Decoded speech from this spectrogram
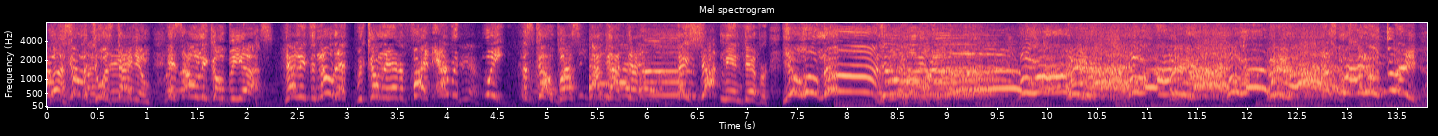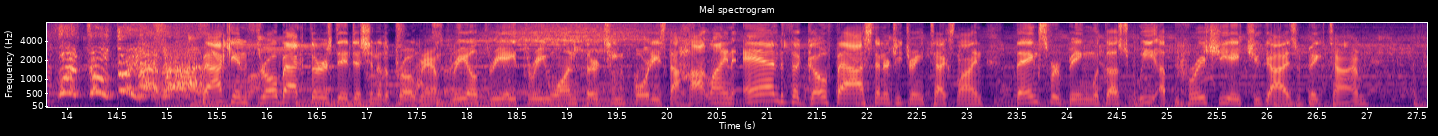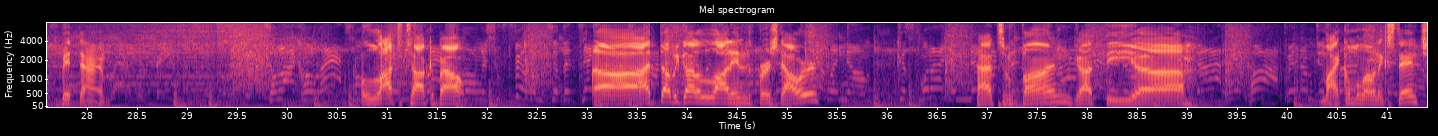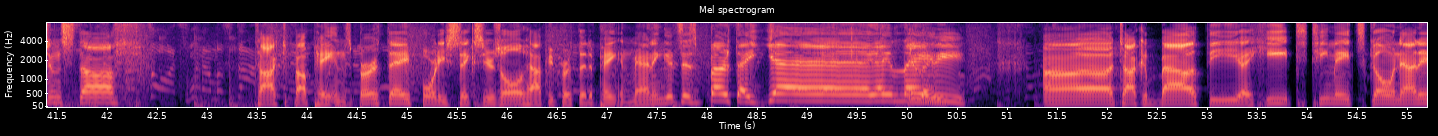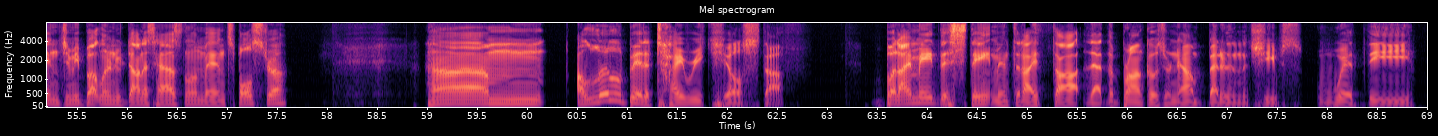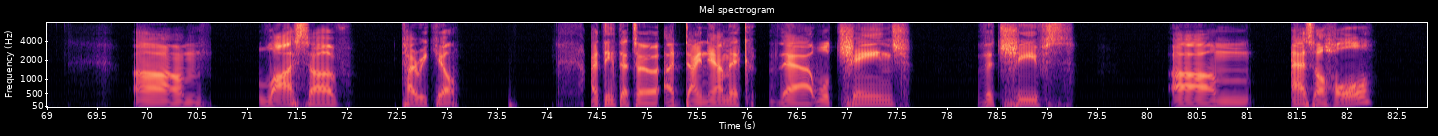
Every time we come into a stadium, it's only gonna be us. Y'all need to know that. We come here to fight every week. Let's go, Bussy. I got that. They shot me in Denver. You will not. You will not. We ride. We ride. We ride. We ride. Let's ride on three. One, two, three. Let's ride. Back in Throwback Thursday edition of the program, 303 831 1340 is the hotline and the Go Fast Energy Drink text line. Thanks for being with us. We appreciate you guys big time. Big time. A lot to talk about. Uh, I thought we got a lot in the first hour. Had some fun. Got the uh, Michael Malone extension stuff. Talked about Peyton's birthday, 46 years old. Happy birthday to Peyton Manning. It's his birthday. Yay, hey, lady. Uh, talk about the uh, Heat teammates going at it, and Jimmy Butler and Udonis Haslem and Spoelstra. Um, a little bit of Tyreek Hill stuff, but I made this statement that I thought that the Broncos are now better than the Chiefs with the um loss of Tyreek Hill. I think that's a, a dynamic that will change the Chiefs um as a whole,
